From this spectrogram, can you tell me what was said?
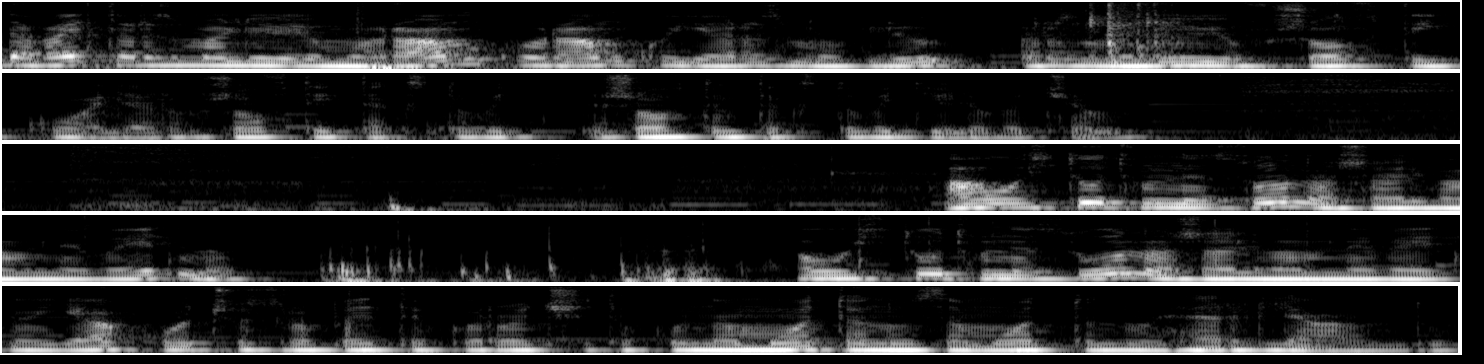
давайте розмалюємо рамку. Рамку я розмовлю, розмалюю в жовтий колір, в жовтий текстовид... жовтим текстовиділювачем. А ось тут внизу, на жаль, вам не видно. А ось тут внизу, на жаль, вам не видно. Я хочу зробити, коротше, таку намотану, замотану гірлянду.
